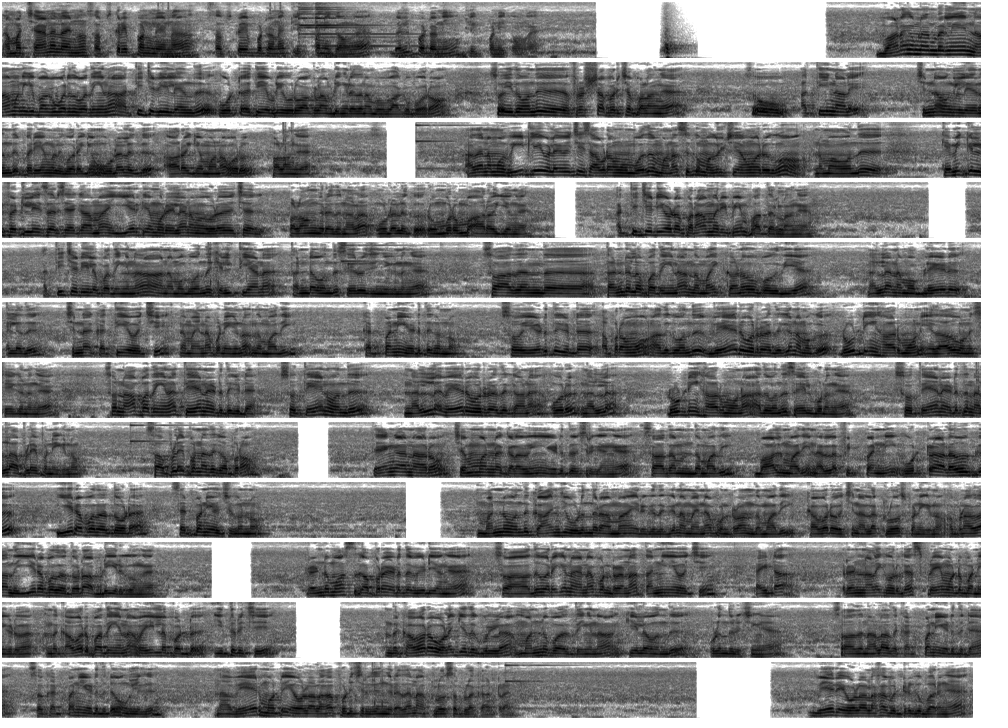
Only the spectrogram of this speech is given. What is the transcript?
நம்ம சேனலை இன்னும் சப்ஸ்கிரைப் பண்ணலைன்னா சப்ஸ்கிரைப் பட்டனை கிளிக் பண்ணிக்கோங்க. பெல் பட்டனையும் கிளிக் பண்ணிக்கோங்க. வணக்கம் நண்பர்களே நாம் இன்றைக்கி பார்க்க போகிறது பார்த்திங்கன்னா அத்தி செடியிலேருந்து ஒட்டு அத்தி எப்படி உருவாக்கலாம் அப்படிங்கிறத நம்ம பார்க்க போகிறோம் ஸோ இது வந்து ஃப்ரெஷ்ஷாக பறித்த பழங்க. ஸோ அத்தினாலே சின்னவங்கலேருந்து பெரியவங்களுக்கு வரைக்கும் உடலுக்கு ஆரோக்கியமான ஒரு பழங்க. அதை நம்ம வீட்டிலேயே விளைவிச்சு சாப்பிடும் போது மனசுக்கும் மகிழ்ச்சியாகவும் இருக்கும். நம்ம வந்து கெமிக்கல் ஃபெர்டிலைசர் சேர்க்காம இயற்கை முறையில் நம்ம விளைவிச்ச பழங்கிறதுனால உடலுக்கு ரொம்ப ரொம்ப ஆரோக்கியங்க. அத்தி செடியோட பராமரிப்பையும் பார்த்துடலாங்க அத்தி செடியில் பார்த்திங்கன்னா நமக்கு வந்து ஹெல்த்தியான தண்டை வந்து சேர்வு செஞ்சுக்கணுங்க. ஸோ அது அந்த தண்டில் பார்த்திங்கன்னா அந்த மாதிரி கனவு பகுதியை நல்லா நம்ம பிளேடு அல்லது சின்ன கத்தியை வச்சு நம்ம என்ன பண்ணிக்கணும்? அந்த மாதிரி கட் பண்ணி எடுத்துக்கணும். ஸோ எடுத்துக்கிட்ட அப்புறமும் அதுக்கு வந்து வேர் விடுறதுக்கு நமக்கு ரூட்டிங் ஹார்மோன் ஏதாவது ஒன்று சேர்க்கணுங்க. ஸோ நான் பார்த்தீங்கன்னா தேன் எடுத்துக்கிட்டேன். ஸோ தேன் வந்து நல்ல வேர் விடுறதுக்கான ஒரு நல்ல ரூட்டிங் ஹார்மோனாக அது வந்து செயல்படுங்க. ஸோ தேனை எடுத்து நல்லா அப்ளை பண்ணிக்கணும். ஸோ அப்ளை பண்ணதுக்கப்புறம் தேங்காய் நாரும் செம்மண்ணை கலவையும் எடுத்து வச்சுருக்கேங்க. ஸோ அதை இந்த மாதிரி பால் மாதிரி நல்லா ஃபிட் பண்ணி ஒட்டுற அளவுக்கு ஈரப்பதத்தோடு செட் பண்ணி வச்சுக்கணும். மண் வந்து காஞ்சி உளுந்துடாமல் இருக்கிறதுக்கு நம்ம என்ன பண்ணுறோம் இந்த மாதிரி கவரை வச்சு நல்லா க்ளோஸ் பண்ணிக்கணும். அப்படின்னா தான் அந்த ஈரப்பதத்தோட அப்படியே இருக்குங்க. ரெண்டு மாதத்துக்கு அப்புறம் எடுத்த வீடியோங்க. ஸோ அது வரைக்கும் நான் என்ன பண்ணுறேன்னா தண்ணியை வச்சு லைட்டாக ரெண்டு நாளைக்கு ஒருக்கா ஸ்ப்ரே மட்டும் பண்ணிக்கிடுவேன். அந்த கவர் பார்த்திங்கன்னா வெயிலில் பட்டு இத்துருச்சு. அந்த கவரை உழைக்கிறதுக்குள்ளே மண் பார்த்திங்கன்னா கீழே வந்து உளுந்துருச்சுங்க ஸோ அதனால் அதை கட் பண்ணி எடுத்துட்டேன். ஸோ கட் பண்ணி எடுத்துகிட்டு உங்களுக்கு நான் வேர் மட்டும் எவ்வளோ அழகாக பிடிச்சிருக்குங்கிறத நான் க்ளோஸ்அப்பில் காட்டுறேன். வேர் எவ்வளோ அழகாக விட்டுருக்கு பாருங்கள்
